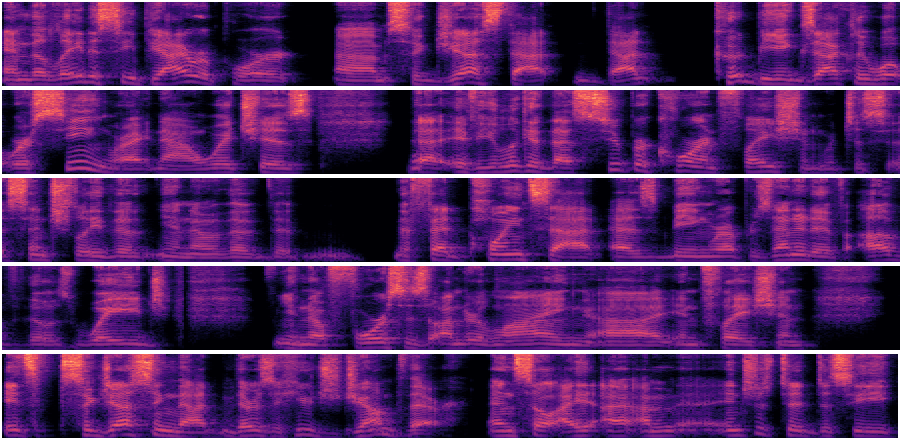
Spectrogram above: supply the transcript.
And the latest CPI report um, suggests that that could be exactly what we're seeing right now, which is that if you look at that super core inflation, which is essentially the you know the the, the Fed points at as being representative of those wage you know forces underlying uh, inflation it's suggesting that there's a huge jump there and so I, I, i'm interested to see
